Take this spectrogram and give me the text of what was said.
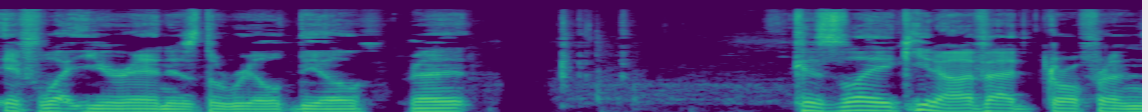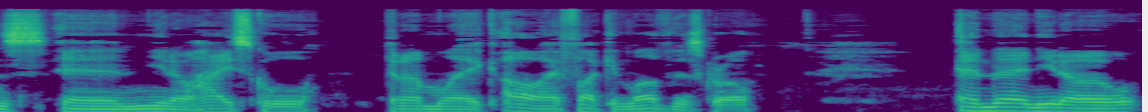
If what you're in is the real deal, right? Because like you know, I've had girlfriends in you know high school that I'm like, oh, I fucking love this girl, and then you know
